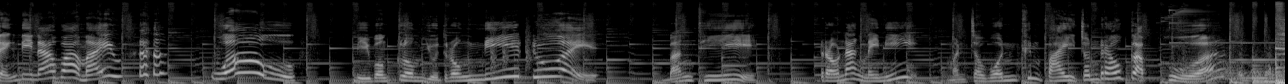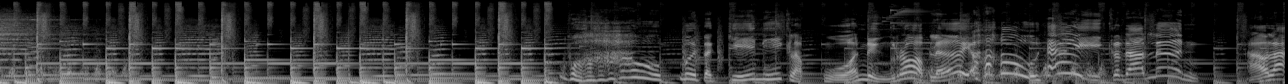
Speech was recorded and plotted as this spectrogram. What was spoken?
เจ๋งดีนะว่าไหม ว้าว มีวงกลมอยู่ตรงนี้ด้วย บางที เรานั่งในนี้มันจะวนขึ้นไปจนเรากลับหัว ว้าว เมื่อตะกี้นี้กลับหัวหนึ่งรอบเลยอ้าวเฮ้ย กระดานลื่น เอาละ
